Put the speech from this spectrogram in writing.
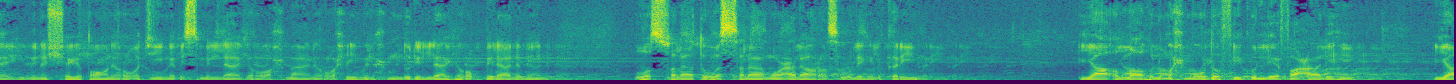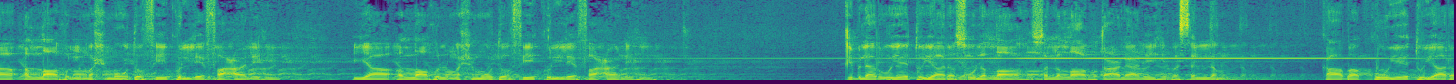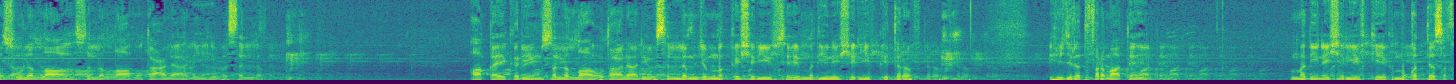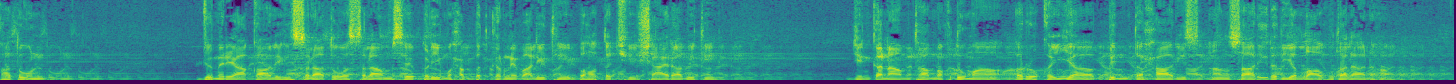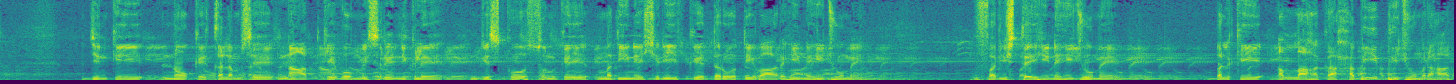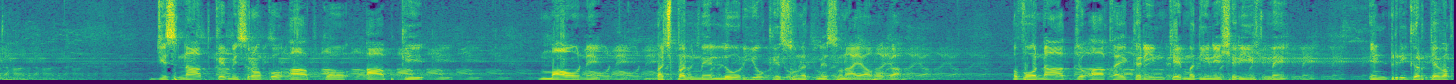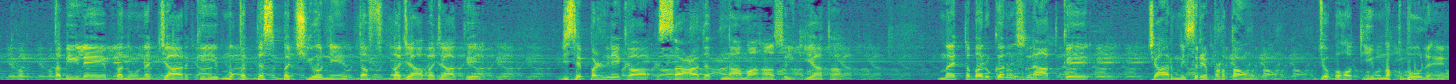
بالله من الشيطان الرجيم. بسم الله الرحمن الرحيم. الحمد لله رب العالمين. والصلاة والسلام على رسوله الكريم. يا الله المحمود في كل فعاله. يا الله المحمود في كل فعاله. يا الله المحمود في كل فعاله. قبلہ روئے تو یا رسول اللہ صلی اللہ تعالی علیہ وسلم. کعبہ کوئے تو یا رسول اللہ صلی اللہ تعالی علیہ وسلم۔ آقا کریم صلی اللہ تعالی علیہ وسلم جب مکہ شریف سے مدینہ شریف کی طرف ہجرت فرماتے ہیں، مدینہ شریف کی ایک مقدس خاتون جو میرے آقا علیہ الصلاۃ والسلام سے بڑی محبت کرنے والی تھیں، بہت اچھی شاعرہ بھی تھیں۔ جن کا نام تھا مخدومہ رقیہ بنت حارث انصاری رضی اللہ تعالیٰ عنہ، جن کی نو کے قلم سے نعت کے وہ مصرے نکلے، جس کو سن کے مدینہ شریف کے در و دیوار ہی نہیں جھومے، فرشتے ہی نہیں جھومے، بلکہ اللہ کا حبیب بھی جھوم رہا تھا۔ جس نعت کے مصروں کو آپ کو، آپ کی ماؤں نے بچپن میں لوریوں کی سنت میں سنایا ہوگا۔ وہ نعت جو آقا کریم کے مدینہ شریف میں انٹری کرتے وقت قبیلے بنو نجار کی مقدس بچیوں نے دف بجا بجا کے جسے پڑھنے کا سعادت نامہ حاصل کیا تھا۔ میں تبرکن اس نعت کے چار مصرے پڑھتا ہوں جو بہت ہی مقبول ہیں۔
